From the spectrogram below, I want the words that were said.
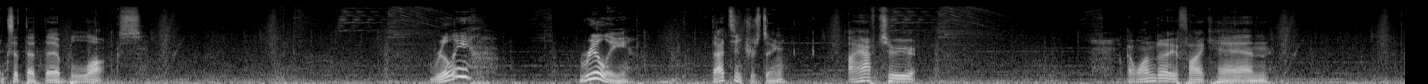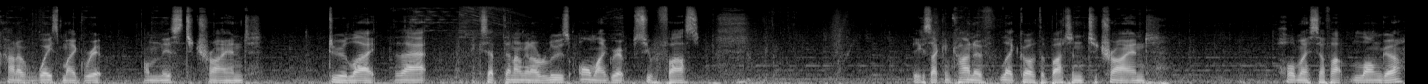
Except that they're blocks. Really? Really? That's interesting. I have to... I wonder if I can kind of waste my grip on this to try and do like that. Except then I'm going to lose all my grip super fast. Because I can kind of let go of the button to try and hold myself up longer.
